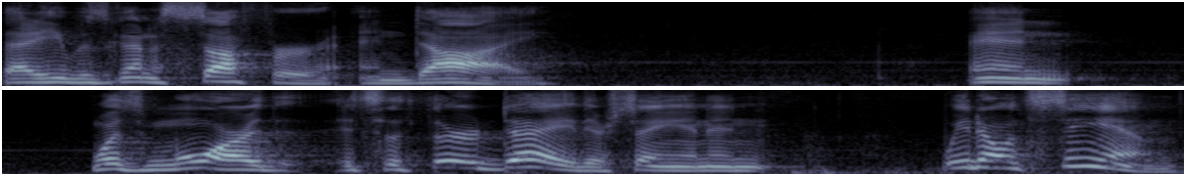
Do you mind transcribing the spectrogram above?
That he was going to suffer and die. And what's more, it's the third day, they're saying, and we don't see him.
